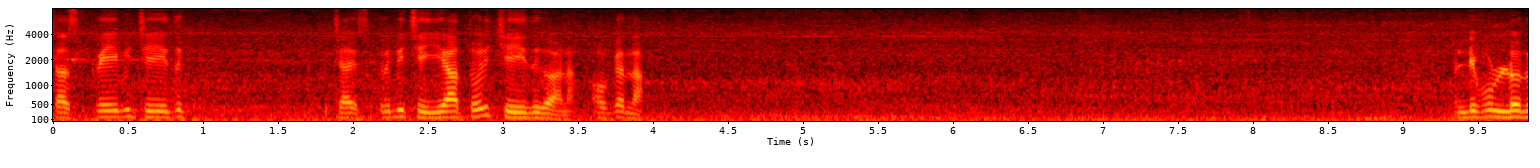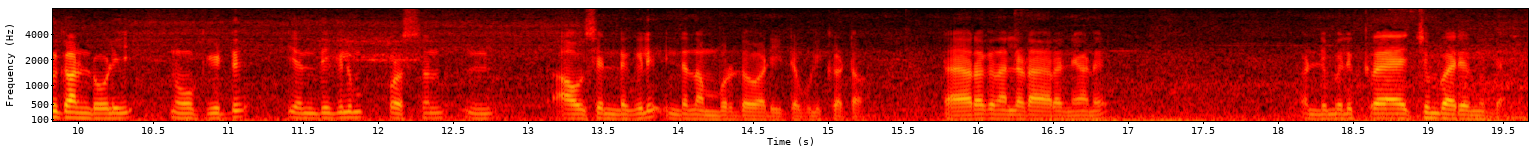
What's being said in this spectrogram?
സബ്സ്ക്രൈബ് ചെയ്ത് സബ്സ്ക്രൈബ് ചെയ്യാത്തവർ ചെയ്ത് കാണാം. ഓക്കെ എന്നാ? വണ്ടി ഫുള്ളൊന്ന് കണ്ടോളി നോക്കിയിട്ട് എന്തെങ്കിലും പ്രശ്നം ആവശ്യമുണ്ടെങ്കിൽ എന്റെ നമ്പറിട്ട് പാടിയിട്ട് വിളിക്കട്ടോ ടയറൊക്കെ നല്ല ടയർ തന്നെയാണ്. വണ്ടിമേൽ ക്രാച്ചും കാര്യമൊന്നുമില്ല.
